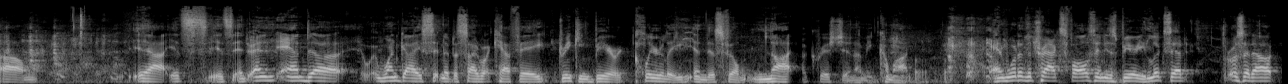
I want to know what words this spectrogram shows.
Um, yeah, it's it's and and uh, one guy sitting at a sidewalk cafe drinking beer, clearly in this film, not a Christian. I mean, come on. And one of the tracts falls in his beer. He looks at it, throws it out,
